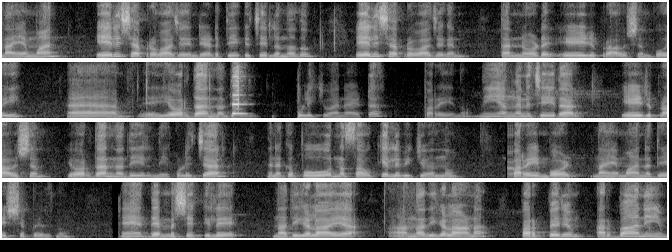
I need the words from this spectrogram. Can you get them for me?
നയമാൻ ഏലിശ പ്രവാചകന്റെ അടുത്തേക്ക് ചെല്ലുന്നതും ഏലിശ പ്രവാചകൻ തന്നോട് ഏഴ് പ്രാവശ്യം പോയി യോർദാൻ നദിയിൽ കുളിക്കുവാനായിട്ട് പറയുന്നു. നീ അങ്ങനെ ചെയ്താൽ ഏഴ് പ്രാവശ്യം യോർദാൻ നദിയിൽ നീ കുളിച്ചാൽ നിനക്ക് പൂർണ സൗഖ്യം ലഭിക്കുമെന്നും പറയുമ്പോൾ നയമാന ദേഷ്യപ്പെടുന്നു. ഏ ദമ്മശക്കിലെ നദികളായ നദികളാണ് പർപ്പരും അർബാനയും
